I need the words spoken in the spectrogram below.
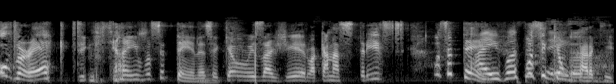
overacting, aí você tem, né? Você quer o exagero, a canastriz, você tem. Aí você tem. quer um cara que.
